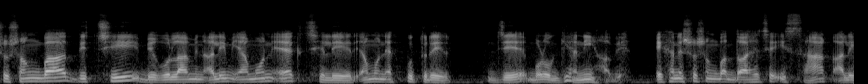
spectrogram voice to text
সুসংবাদ দিচ্ছি বেগোলামিন আলিম এমন এক ছেলের, এমন এক পুত্রের যে বড় জ্ঞানী হবে। এখানে সুসংবাদ দেওয়া হয়েছে, ইসহাক আলি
